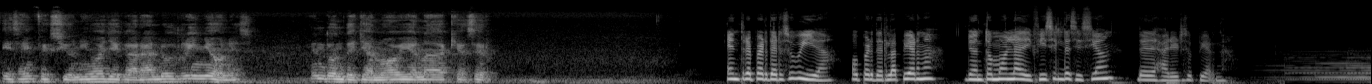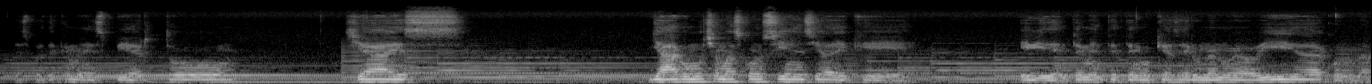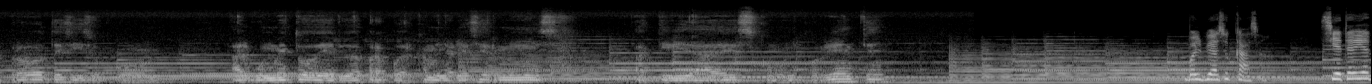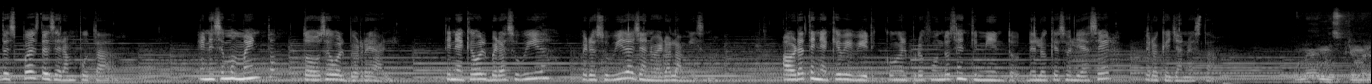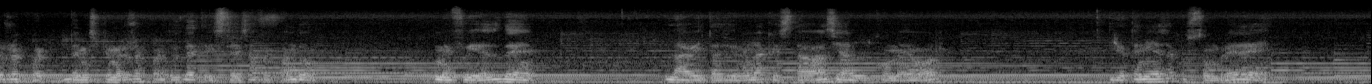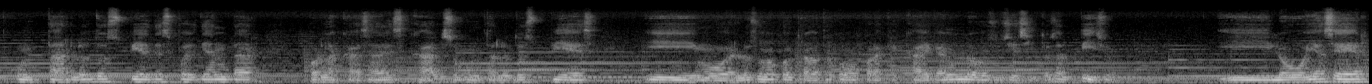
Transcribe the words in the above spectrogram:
esa infección iba a llegar a los riñones en donde ya no había nada que hacer entre perder su vida o perder la pierna, John tomó la difícil decisión de dejar ir su pierna. Después de que me despierto, ya es. Ya hago mucha más conciencia de que evidentemente tengo que hacer una nueva vida con una prótesis o con algún método de ayuda para poder caminar y hacer mis actividades común y corriente. Volvió a su casa, siete días después de ser amputado. En ese momento, todo se volvió real. Tenía que volver a su vida, pero su vida ya no era la misma. Ahora tenía que vivir con el profundo sentimiento de lo que solía ser, pero que ya no está. Uno de mis primeros, de mis primeros recuerdos de tristeza fue cuando me fui desde la habitación en la que estaba hacia el comedor. Y yo tenía esa costumbre de juntar los dos pies después de andar por la casa descalzo, juntar los dos pies y moverlos uno contra otro como para que caigan los suciecitos al piso. Y lo voy a hacer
